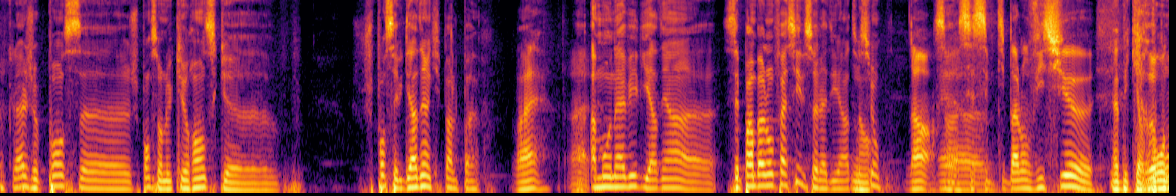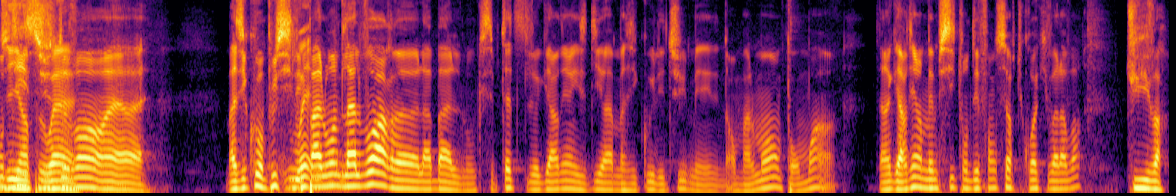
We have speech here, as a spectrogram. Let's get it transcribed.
Donc là, je pense, euh, je pense en l'occurrence que je pense que c'est le gardien qui parle pas. Ouais. ouais. À mon avis, le gardien, euh, c'est pas un ballon facile, cela dit. hein, attention. Non, Euh, c'est ces petits ballons vicieux. Ah, qui qui rebondit un rebondissent peu juste ouais. devant. Ouais, ouais. Mazikou, en plus, il Ouais. est pas loin de la le voir, euh, la balle. Donc, c'est peut-être le gardien, il se dit, ah, Mazikou, il est dessus. Mais normalement, pour moi, t'es un gardien, même si ton défenseur, tu crois qu'il va l'avoir, tu y vas.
